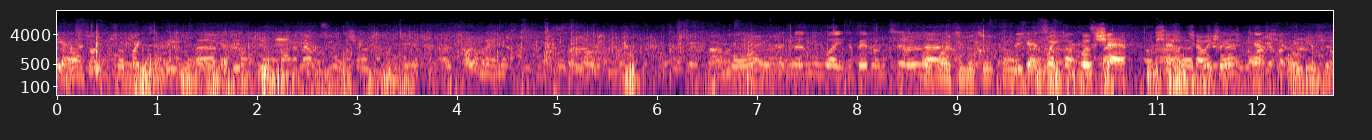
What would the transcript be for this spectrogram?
Yeah, so, so And then wait a bit until Oh, wait until it We'll share. We'll share. Shall we share? Oh, we can share.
